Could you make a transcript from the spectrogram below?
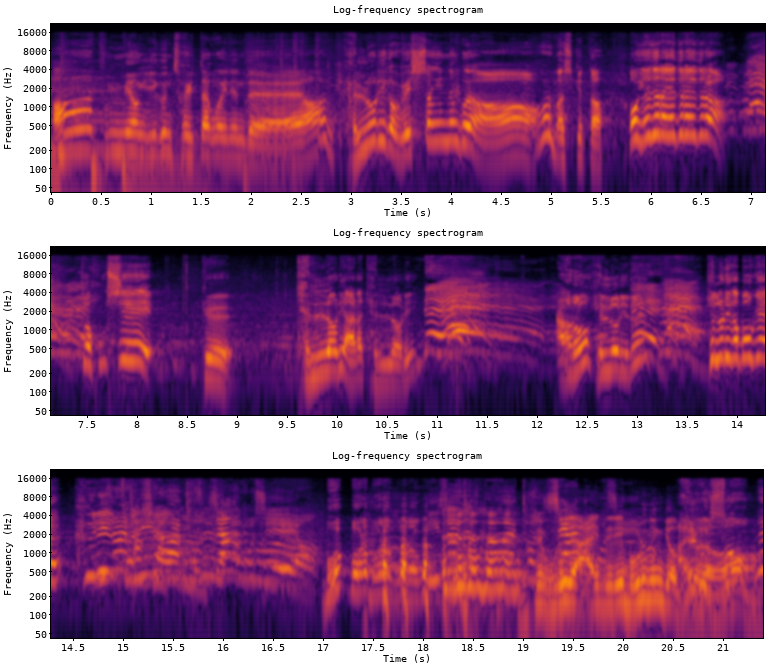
아 분명 이 근처에 있다고 했는데 아 갤러리가 왜 시장에 있는 거야? 아 맛있겠다. 어 얘들아 얘들아 얘들아. 저 혹시 그 갤러리 알아 갤러리? 네. 알아 갤러리를? 네. 갤러리가 뭐게? 그림을 전시하는 전시하는 곳이에요. 뭐 뭐라 뭐라 뭐라고? 미술 작품을 전시하는 우리 아이들이 곳이에요. 모르는 게 없어요. 알고 있어? 네.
